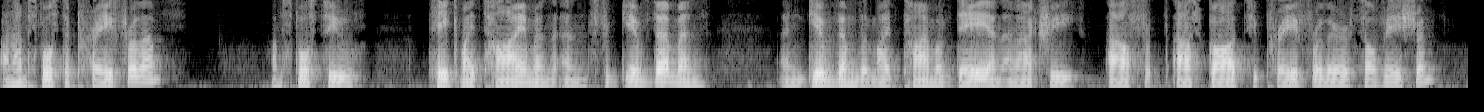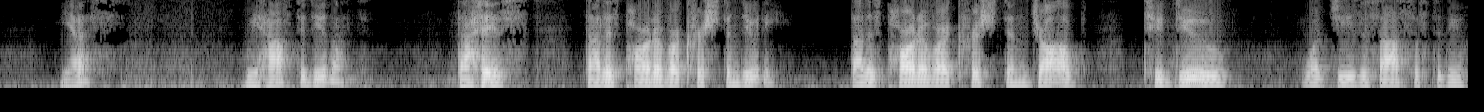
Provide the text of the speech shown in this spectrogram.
And I'm supposed to pray for them. I'm supposed to take my time and, and forgive them and and give them the, my time of day and, and actually ask God to pray for their salvation? Yes. We have to do that. That is, that is part of our Christian duty. That is part of our Christian job to do what Jesus asks us to do,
